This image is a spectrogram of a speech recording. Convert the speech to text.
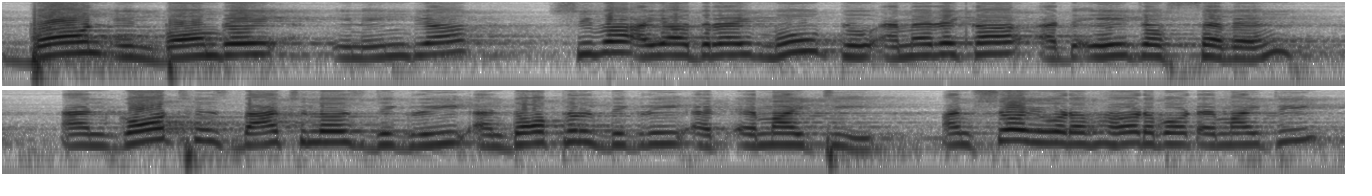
born in Bombay in India. Shiva Ayyadurai moved to America at the age of seven and got his bachelor's degree and doctoral degree at MIT. I'm sure you would have heard about MIT.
